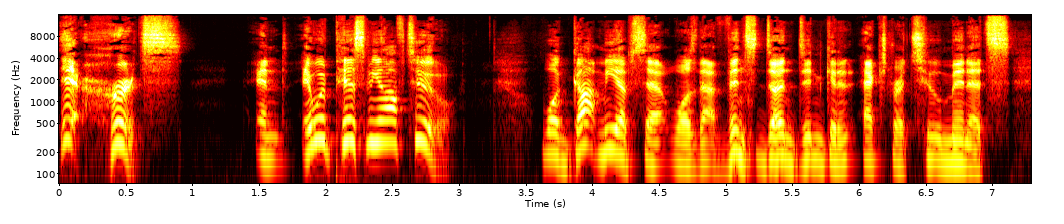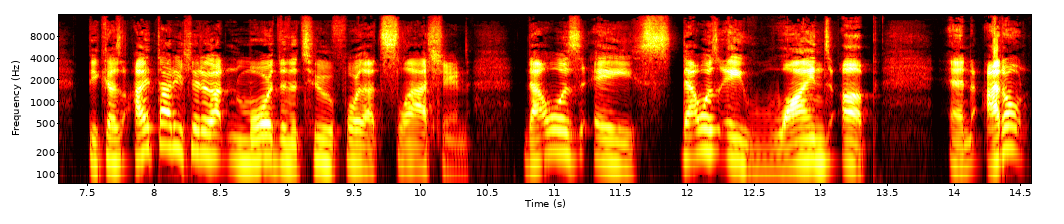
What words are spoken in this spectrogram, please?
It hurts. And it would piss me off too. What got me upset was that Vince Dunn didn't get an extra two minutes because I thought he should have gotten more than the two for that slashing. That was a that was a wind up, and I don't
